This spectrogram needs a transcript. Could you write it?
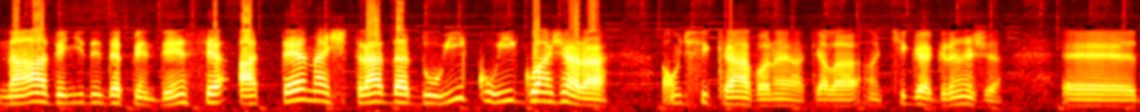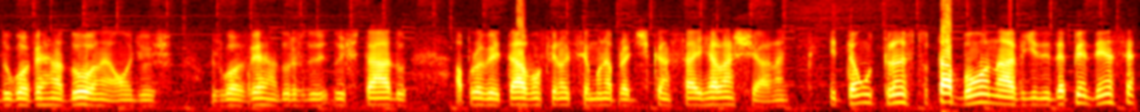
na Avenida Independência até na estrada do Icuí Guajará, onde ficava né, aquela antiga granja é, do governador, né, onde os, os governadores do, do, estado aproveitavam o final de semana para descansar e relaxar. Né? Então o trânsito está bom na Avenida Independência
